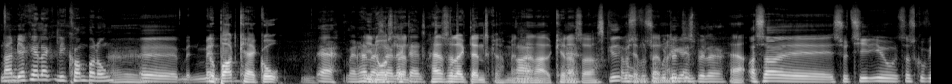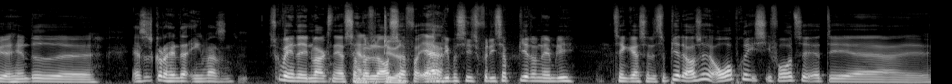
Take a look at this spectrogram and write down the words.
Nej, men jeg kan heller ikke lige komme på nogen. Øh. Øh, men, Men Lobotka er god Ja, men han er heller Nordsjælland. ikke dansk. Han er så heller ikke dansker, men Nej. han har, kender Ja, så... Skide god, dygtig spiller. Ja. og så øh, Sotilio, så skulle vi have hentet... Øh, Ja, så skulle du hente Ingvarsen. skulle vi have hentet indvaksen, ja, som er vel for også er for... Ja, Ja. lige præcis, fordi så bliver der nemlig... Tænker jeg sådan lidt, så bliver det også overpris i forhold til, at det er... Øh,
